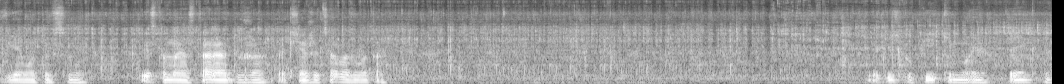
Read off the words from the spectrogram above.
mówiłem o tym w sumie. Jest to moja stara, duża, księżycowa złota. Jakieś kupiki moje, piękne.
